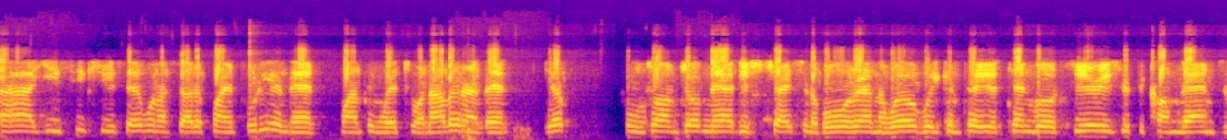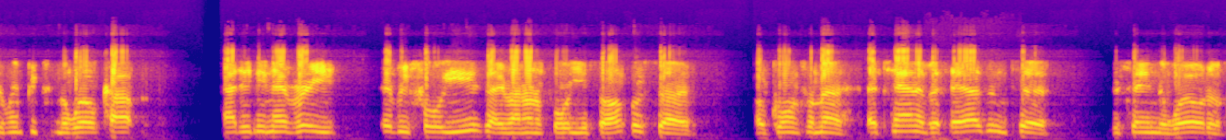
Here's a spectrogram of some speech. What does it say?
uh, year six, year seven when I started playing footy, and then one thing led to another, and then yep, full time job now, just chasing the ball around the world. We compete at ten World Series with the Com Games, Olympics, and the World Cup. Added in every every four years. They run on a four year cycle, so I've gone from a, a town of a thousand to, to seeing the world of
